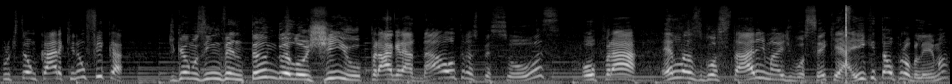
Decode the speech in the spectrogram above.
porque tu é um cara que não fica, digamos, inventando elogio para agradar outras pessoas ou para elas gostarem mais de você, que é aí que tá o problema.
